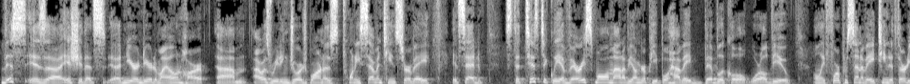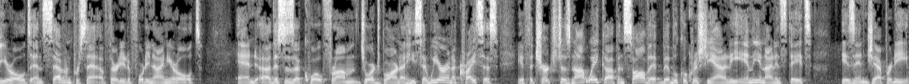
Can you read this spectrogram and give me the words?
this is an issue that's uh, near and dear to my own heart. Um, I was reading George Barna's 2017 survey. It said statistically, a very small amount of younger people have a biblical worldview. Only 4% of 18 to 30 year olds and 7% of 30 to 49 year olds. And uh, this is a quote from George Barna. He said, We are in a crisis. If the church does not wake up and solve it, biblical Christianity in the United States is in jeopardy.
